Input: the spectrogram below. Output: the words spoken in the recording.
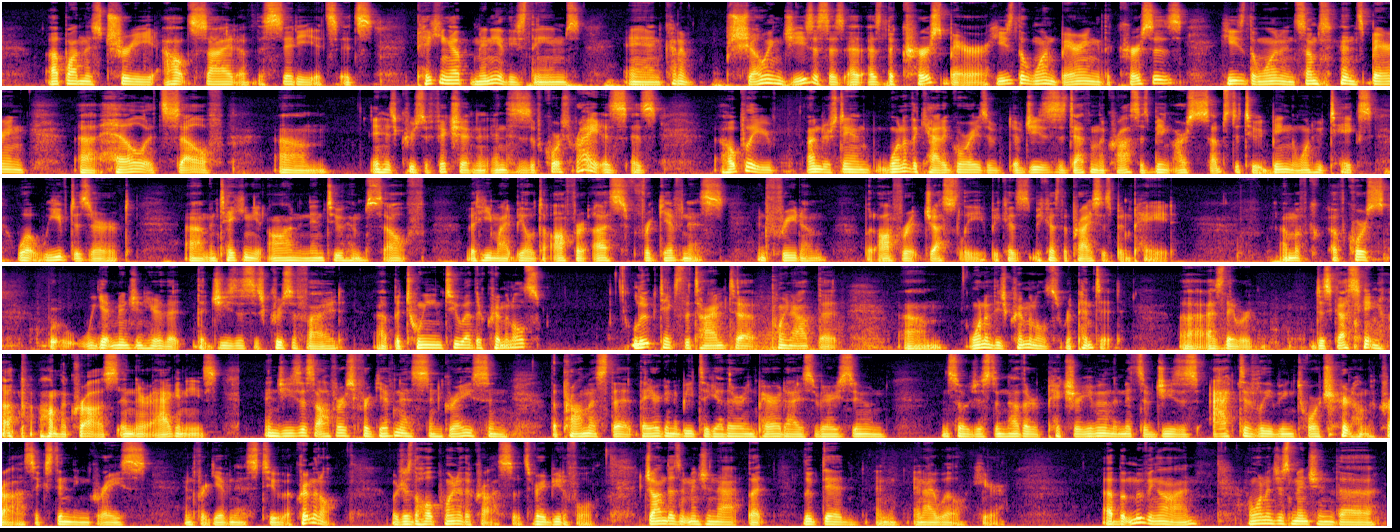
up on this tree outside of the city, it's it's picking up many of these themes and kind of showing Jesus as, as the curse bearer. He's the one bearing the curses. He's the one, in some sense, bearing uh, hell itself um, in his crucifixion. And, and, this is, of course, right. As, as hopefully you understand, one of the categories of, of Jesus' death on the cross as being our substitute, being the one who takes what we've deserved um, and taking it on and into himself, that he might be able to offer us forgiveness and freedom but offer it justly because because the price has been paid. Um, of, of course, we get mentioned here that that Jesus is crucified uh, between two other criminals. Luke takes the time to point out that um, one of these criminals repented uh, as they were discussing up on the cross in their agonies. And Jesus offers forgiveness and grace and the promise that they are going to be together in paradise very soon. And so, just another picture, even in the midst of Jesus actively being tortured on the cross, extending grace and forgiveness to a criminal, which is the whole point of the cross. So, it's very beautiful. John doesn't mention that, but Luke did, and, and I will here. Uh, but moving on, I want to just mention the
